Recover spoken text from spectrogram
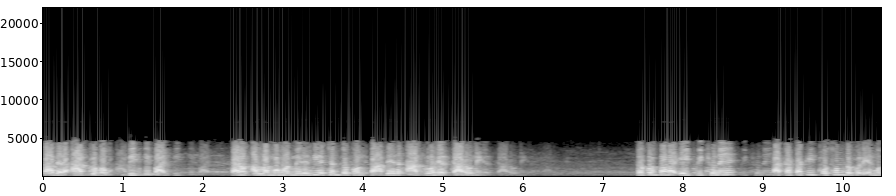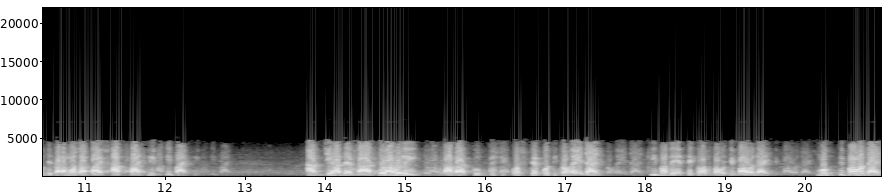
তাদের আগ্রহ বৃদ্ধি পায়। কারণ আল্লাহ মোহর মেরে দিয়েছেন তখন তাদের আগ্রহের কারণে। তখন তারা এই পিছনে টাকাটাকেই পছন্দ করে। এর মধ্যে তারা মজা পায়, স্বাদ পায়, তৃপ্তি পায়। আর জিহাদের ডাক দেওয়া হলেই তারা খুব বেশি কষ্টে পতিত হয়ে যায়। কীভাবে এর থেকে অব্যাহতি পাওয়া যায়? মুক্তি পাওয়া যায়?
